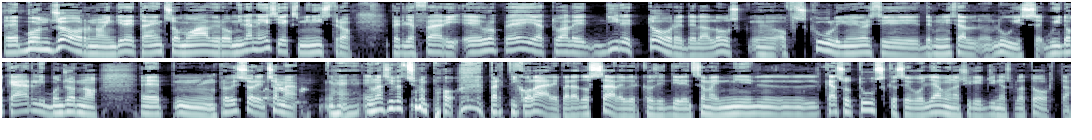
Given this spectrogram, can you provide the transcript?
Eh, buongiorno in diretta Enzo Moavero Milanesi, ex Ministro per gli Affari Europei e attuale direttore della Law eh, of School University dell'Università Luis Guido Carli. Buongiorno eh, professore, insomma, eh, è una situazione un po' particolare, paradossale per così dire. Insomma, il, il caso Tusk, se vogliamo, è una ciliegina sulla torta.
